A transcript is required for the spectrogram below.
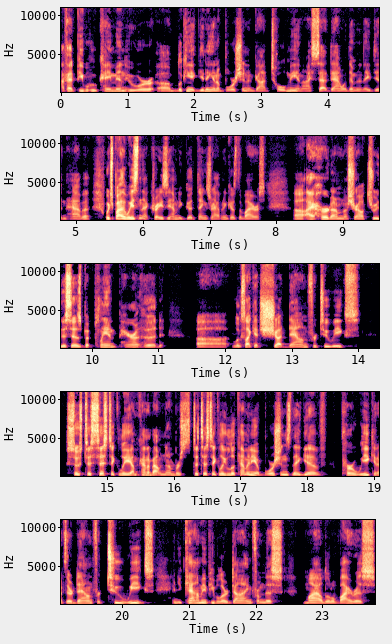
I've had people who came in who were uh, looking at getting an abortion, and God told me, and I sat down with them, and they didn't have it. Which, by the way, isn't that crazy how many good things are happening because of the virus? Uh, I heard, I'm not sure how true this is, but Planned Parenthood uh, looks like it's shut down for two weeks So statistically, I'm kind of about numbers. Statistically, look how many abortions they give per week. And if they're down for two weeks and you count how many people are dying from this mild little virus,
